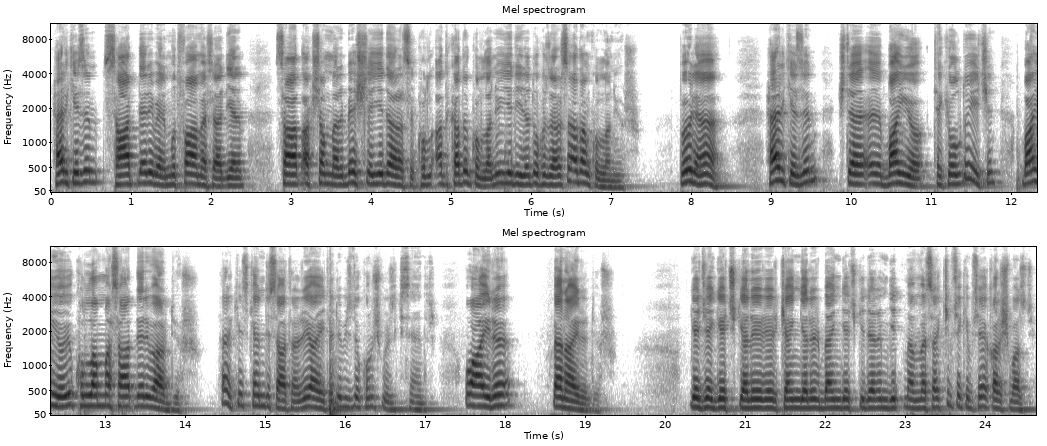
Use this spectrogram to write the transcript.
Herkesin saatleri böyle mutfağa mesela diyelim saat akşamları 5 ile 7 arası kadın kullanıyor. 7 ile 9 arası adam kullanıyor. Böyle ha. Herkesin işte e, banyo tek olduğu için banyoyu kullanma saatleri var diyor. Herkes kendi saatine riayet ediyor. Biz de konuşmuyoruz iki senedir. O ayrı, ben ayrı diyor. Gece geç gelir, erken gelir, ben geç giderim, gitmem vesaire. Kimse kimseye karışmaz diyor.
